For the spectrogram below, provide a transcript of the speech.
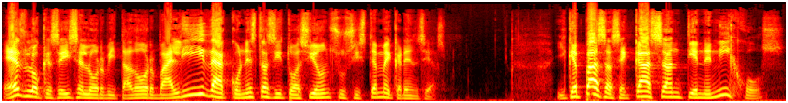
Es lo que se dice el orbitador, valida con esta situación su sistema de creencias. ¿Y qué pasa? Se casan, tienen hijos,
